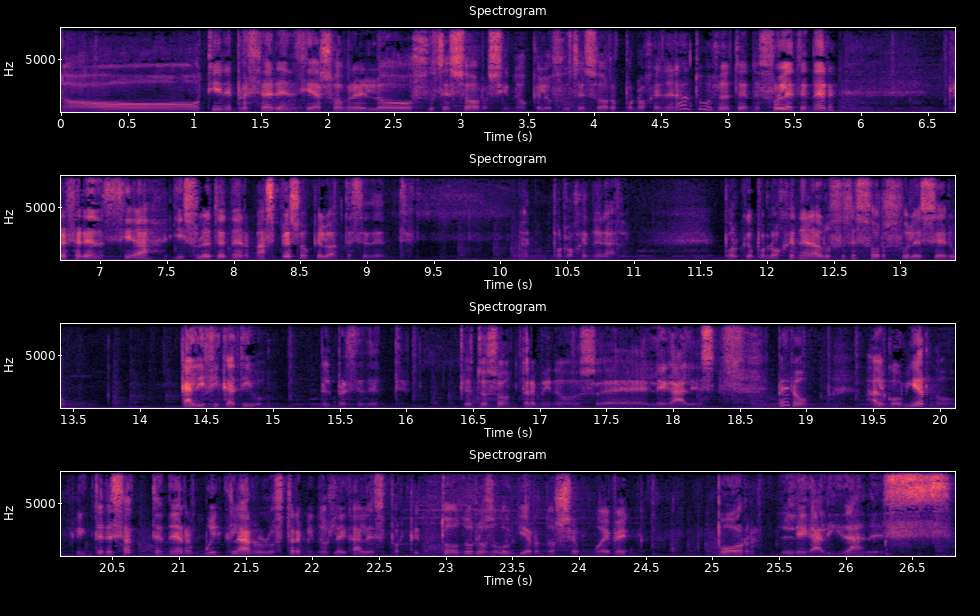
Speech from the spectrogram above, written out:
no tiene preferencia sobre lo sucesor, sino que lo sucesor por lo general suele tener, suele tener preferencia y suele tener más peso que lo antecedente. Bueno, por lo general. Porque por lo general lo sucesor suele ser un calificativo del precedente. Estos son términos eh, legales. Pero al gobierno le interesa tener muy claro los términos legales porque todos los gobiernos se mueven por legalidades.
